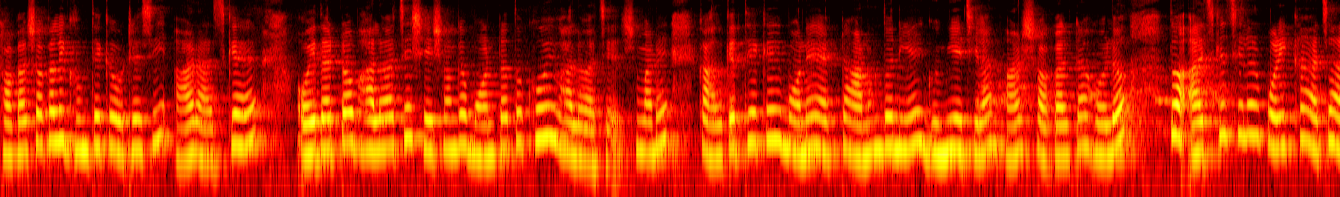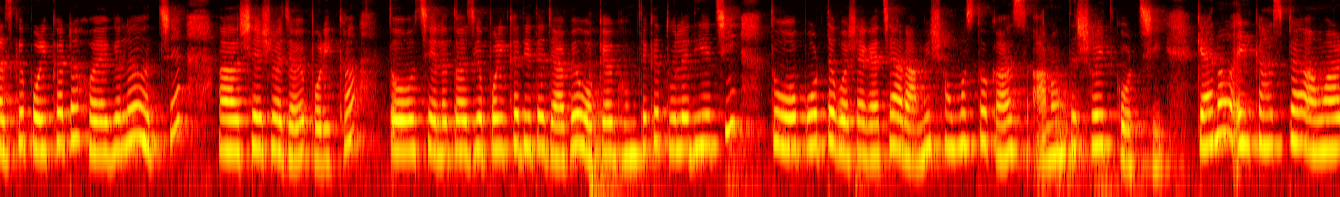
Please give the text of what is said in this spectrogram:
সকাল সকালে ঘুম থেকে উঠেছি আর আজকে ওয়েদারটাও ভালো আছে, সেই সঙ্গে মনটা তো খুবই ভালো আছে। মানে কালকের থেকেই মনে একটা আনন্দ নিয়ে ঘুমিয়েছিলাম আর সকালটা হলো, তো আজকে ছেলের পরীক্ষা আছে, আজকে পরীক্ষাটা হয়ে গেলে হচ্ছে শেষ হয়ে যাবে পরীক্ষা। তো ছেলে তো আজকে পরীক্ষা দিতে যাবে, ওকে ঘুম থেকে তুলে দিয়েছি, তো ও পড়তে বসে গেছে আর আমি সমস্ত কাজ আনন্দের সহিত করছি। কেন এই কাজটা আমার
